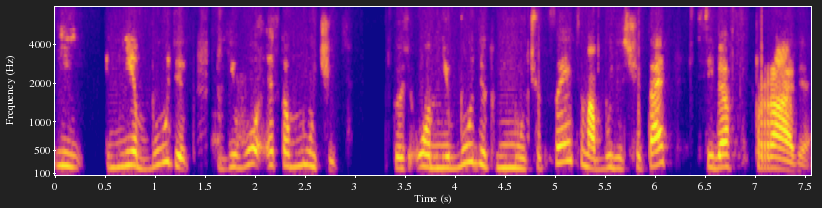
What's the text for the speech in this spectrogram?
и не будет его это мучить. То есть он не будет мучиться этим, а будет считать себя вправе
